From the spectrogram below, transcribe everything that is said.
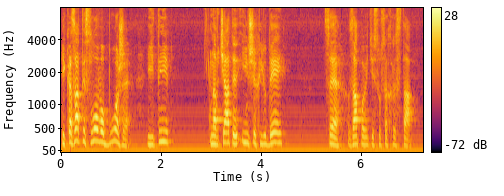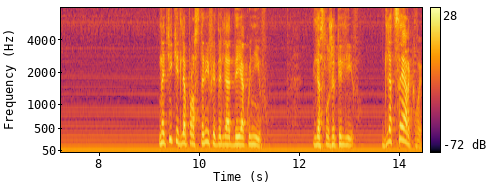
І казати Слово Боже, і йти навчати інших людей це заповідь Ісуса Христа. Не тільки для простарів і для дияконів, для служителів, для церкви.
